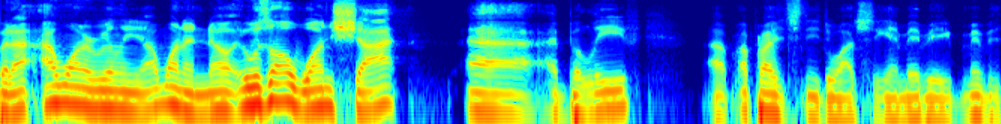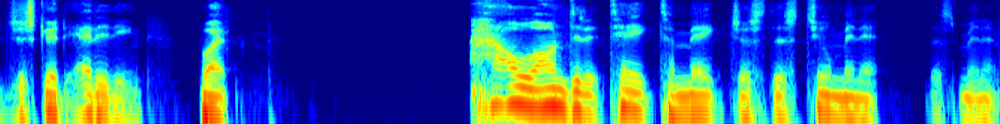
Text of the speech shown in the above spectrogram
but I, I want to really, I want to know. It was all one shot, uh, I believe. I, I probably just need to watch it again. Maybe, maybe just good editing. But how long did it take to make just this two minute, this minute,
